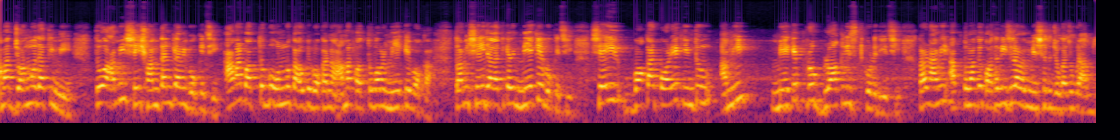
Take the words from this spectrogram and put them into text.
আমার জন্মদাতি মেয়ে, তো আমি সেই সন্তানকে আমি বকেছি। আমার কর্তব্য অন্য কাউকে বকানো, আমার কর্তব্য আমার মেয়েকে বকা। তো আমি সেই জায়গা থেকে আমি মেয়েকে বকেছি। সেই বকার পরে কিন্তু আমি মেয়েকে পুরো ব্লক লিস্ট করে দিয়েছি। কারণ আমি তোমাকে কথা দিয়েছিলাম, আমি মেয়ের সাথে যোগাযোগ রাখব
